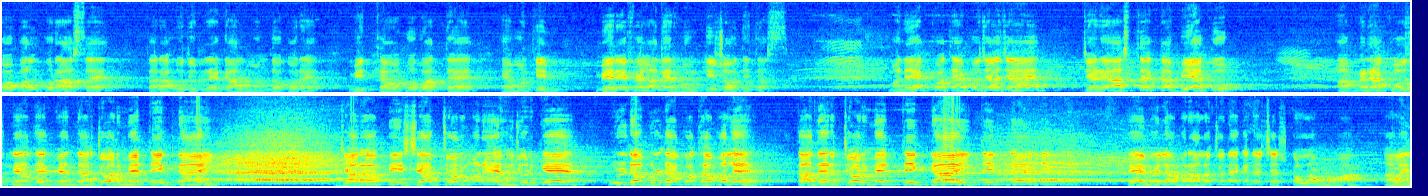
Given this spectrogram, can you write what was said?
কপাল পোড়া আছে, তারা হুজুরে গালমন্দ করে, মিথ্যা অপবাদ দেয়, এমনকি মেরে ফেলানের হুমকি সহ দিতাস মানে এক কথায় বোঝা যায় যে আস্তে একটা বেয়াকুব। আপনারা খোঁজ নেওয়া দেখবেন, তার জন্মের ঠিক নাই। যারা পেশাব চরমানায় হুজুরকে উল্টা পুল্টা কথা বলে, তাদের জন্মের ঠিক নাই ঠিক নাই ঠিক নাই। এই বলে আমার আলোচনা এখানে শেষ করলাম, আমার আলাই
